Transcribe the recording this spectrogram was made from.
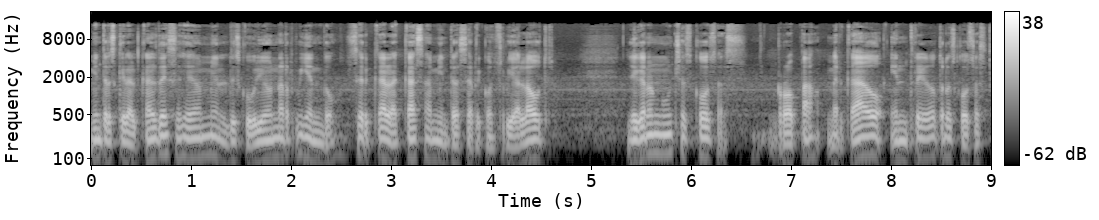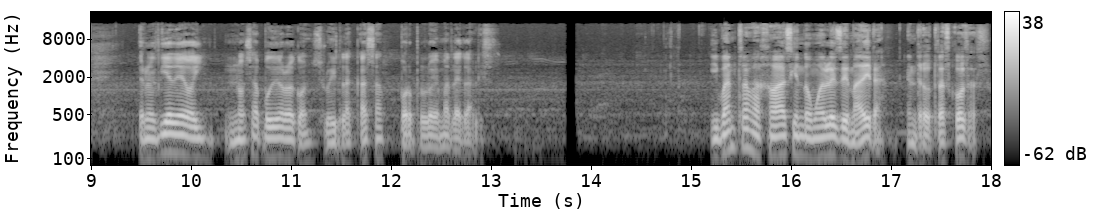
Mientras que el alcalde de descubrió un arriendo cerca de la casa mientras se reconstruía la otra. Llegaron muchas cosas, ropa, mercado, entre otras cosas, pero el día de hoy no se ha podido reconstruir la casa por problemas legales. Iván trabajaba haciendo muebles de madera, entre otras cosas.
